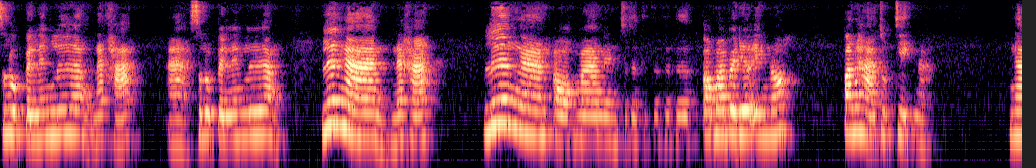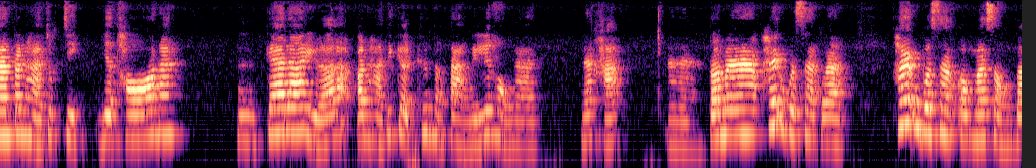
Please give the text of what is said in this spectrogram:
สรุปเป็นเรื่องๆนะคะอ่าสรุปเป็นเรื่องๆเรื่องงานนะคะ เรื่องงานออกมาหนึ่งออกมาไปเดียวเองเนาะปัญหาจุกจิกนะงานปัญหาจุกจิก อย่าท้อนะแก้ได้อยู่แล้วล่ะปัญหาที่เกิดขึ้นต่างๆ ในเรื่องของงานนะคะอ่าต่อมาไพ่อุปสรรคล่ะไพ่อุปสรรคออกมาสองใบ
